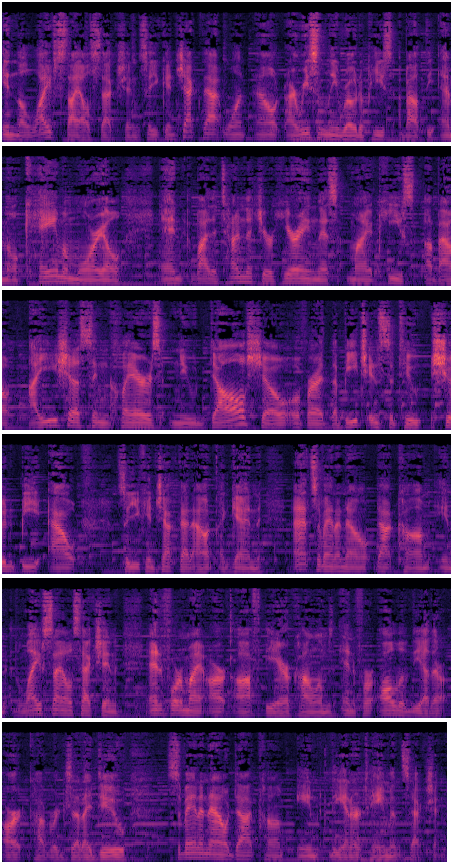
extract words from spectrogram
in the lifestyle section, so you can check that one out. I recently wrote a piece about the MLK Memorial, and by the time that you're hearing this, my piece about Aisha Sinclair's new doll show over at the Beach Institute should be out. So you can check that out again at savannahnow.com in the lifestyle section and for my art off the air columns and for all of the other art coverage that I do savannahnow.com in the entertainment section.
